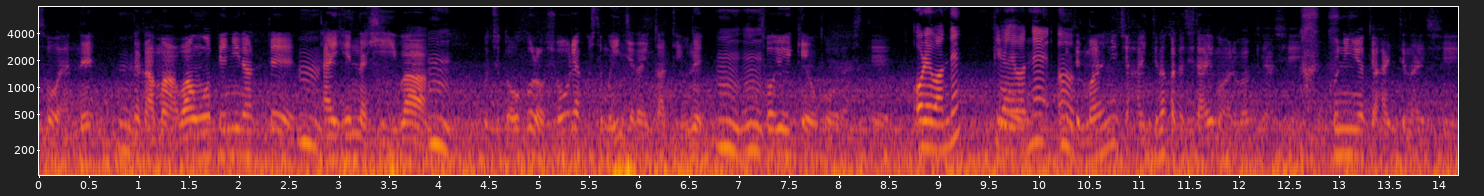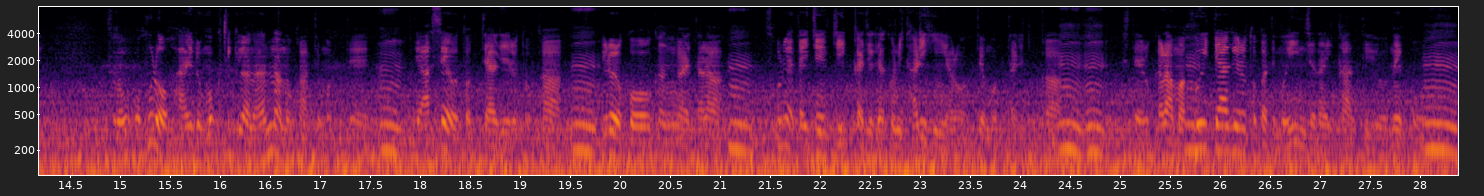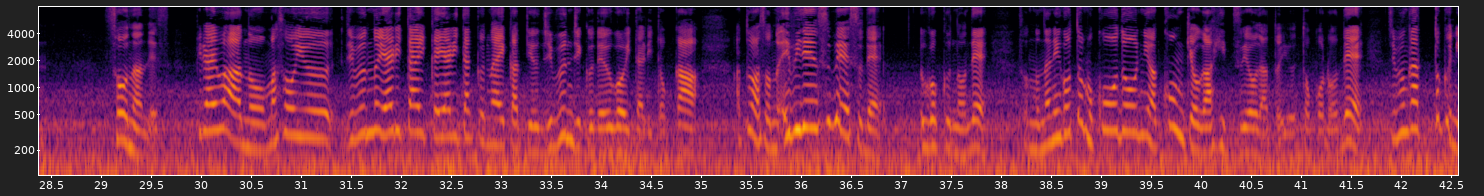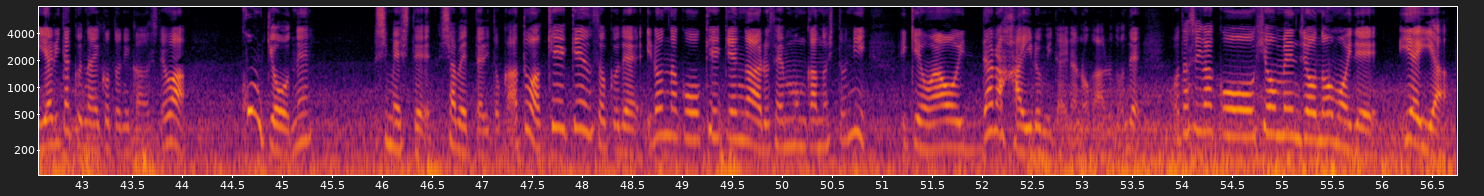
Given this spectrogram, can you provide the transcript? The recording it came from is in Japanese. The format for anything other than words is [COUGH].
そうやね。んだからまあ、ワンオペになってうん、大変な日は、うん。もうちょっとお風呂を省略してもいいんじゃないかっていうね、うんうん。そういう意見をこう出して。俺はね、ピライはね、だってうん。毎日入ってなかった時代もあるわけやし、[LAUGHS] 国によっては入ってないし、そのお風呂入る目的は何なのかって思って、うん。で、汗を取ってあげるとか、うんい。ろいろこう考えたら、うん。それやったら1日1回じゃ逆に足りひんやろって思ったりとかうんうん。してるから、まあうん拭いてあげるとかでもいいんじゃないかっていうね、こう、うん。そうなんです。ピライは、あの、まあ、そういう自分のやりたいかやりたくないかっていう自分軸で動いたりとか、あとはそのエビデンスベースで動くので、その何事も行動には根拠が必要だというところで、自分が特にやりたくないことに関しては、根拠をね、示して喋ったりとか、あとは経験則で、いろんなこう経験がある専門家の人に意見を仰いだら入るみたいなのがあるので、私がこう表面上の思いで、いやいや、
